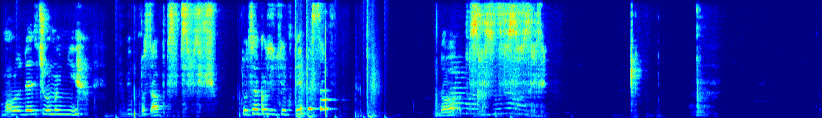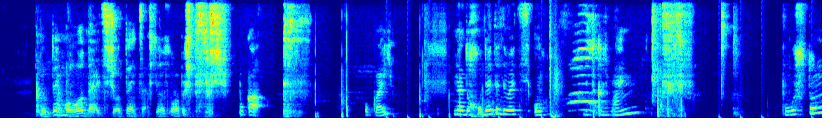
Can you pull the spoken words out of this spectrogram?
Молодець, що мені відписав. То це, кажуть, ти писав? Да. Ну ти молодець, що ти це все зробиш. Пока. Окей. Надо ходити, дивитися. О, відкриваємо. Пусто.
